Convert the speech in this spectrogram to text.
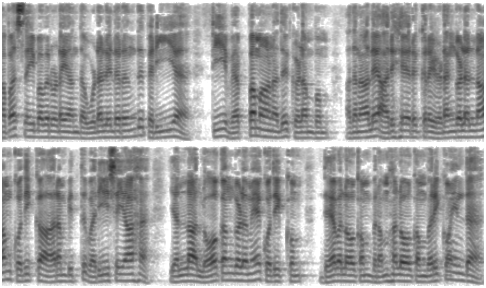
தபஸ் செய்பவருடைய அந்த உடலிலிருந்து பெரிய தீ வெப்பமானது கிளம்பும். அதனாலே அருகே இருக்கிற இடங்களெல்லாம் கொதிக்க ஆரம்பித்து வரிசையாக எல்லா லோகங்களுமே கொதிக்கும். தேவலோகம் பிரம்மலோகம் வரைக்கும் இந்த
